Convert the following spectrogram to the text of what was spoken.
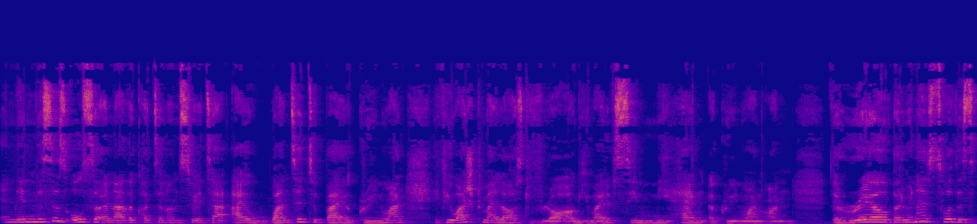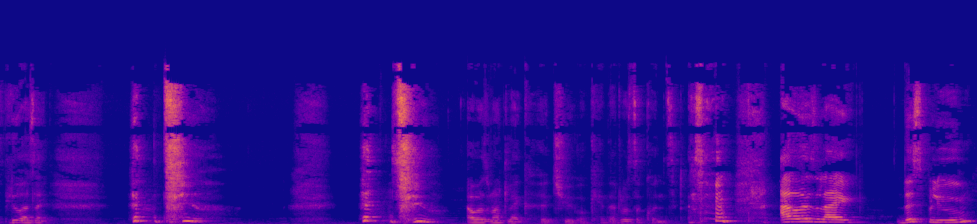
And then this is also another cotton on sweater. I wanted to buy a green one. If you watched my last vlog, you might have seen me hang a green one on the rail. But when I saw this blue, I was like, I was not like, you. Okay, that was a coincidence. I was like, this blue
